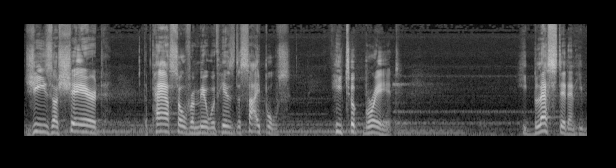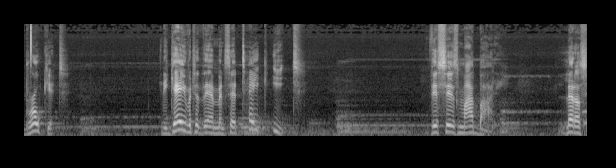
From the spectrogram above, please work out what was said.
Jesus shared the Passover meal with his disciples. He took bread, he blessed it, and he broke it. And he gave it to them and said, Take, eat. This is my body. Let us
